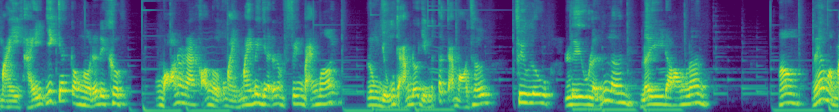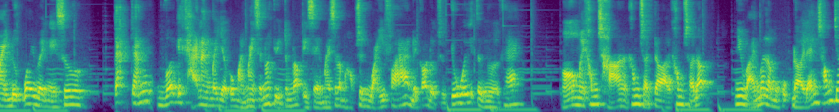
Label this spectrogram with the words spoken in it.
Mày hãy giết chết con người đó đi khương. Bỏ nó ra khỏi người của mày. Mày bây giờ đã là một phiên bản mới. Luôn dũng cảm đối diện với tất cả mọi thứ. Phiêu lưu liều lĩnh lên lì đòn lên. Không? Nếu mà mày được quay về ngày xưa chắc chắn với cái khả năng bây giờ của mày mày sẽ nói chuyện trong lớp bị xè mày sẽ là một học sinh quậy phá để có được sự chú ý từ người khác. Ồ, mày không sợ không sợ trời không sợ đất. Như vậy mới là một cuộc đời đáng sống chứ.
